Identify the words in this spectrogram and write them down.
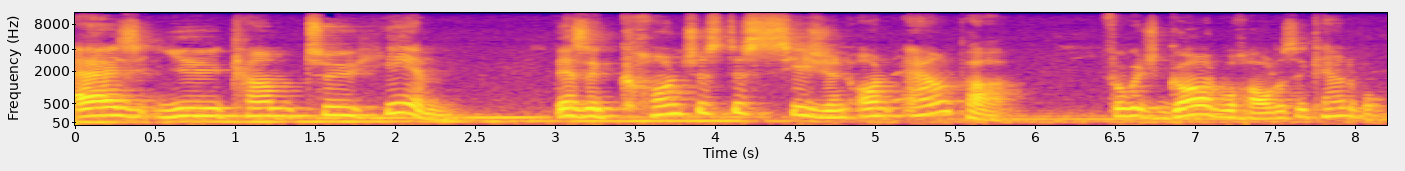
as you come to Him. There's a conscious decision on our part for which God will hold us accountable.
